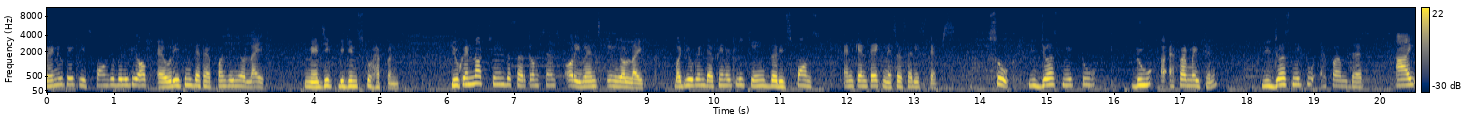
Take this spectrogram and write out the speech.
when you take responsibility of everything that happens in your life magic begins to happen. You cannot change the circumstance or events in your life but you can definitely change the response and can take necessary steps. So you just need to do affirmation you just need to affirm that i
